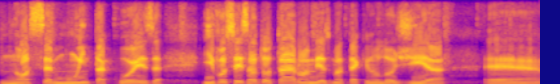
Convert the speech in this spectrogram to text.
Nossa, é muita coisa. E vocês adotaram a mesma tecnologia é,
